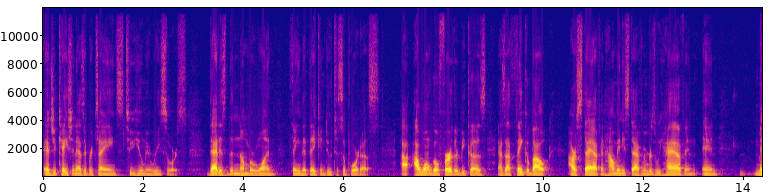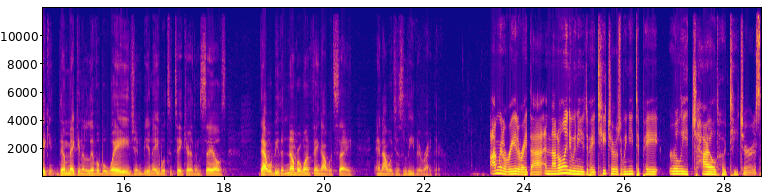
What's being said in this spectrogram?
education as it pertains to human resource. That is the number one thing that they can do to support us. I, I won't go further because as I think about our staff and how many staff members we have and, and making them making a livable wage and being able to take care of themselves, that would be the number one thing I would say, and I would just leave it right there. I'm going to reiterate that. And not only do we need to pay teachers, we need to pay early childhood teachers.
